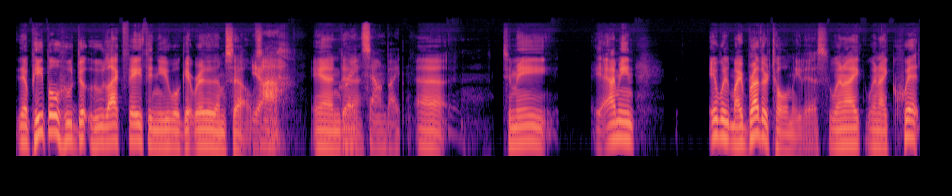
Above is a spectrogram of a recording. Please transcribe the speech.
you know, people who do, who lack faith in you will get rid of themselves. Yeah. Ah, And great uh, soundbite. uh, to me, I mean, it was my brother told me this when I when I quit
